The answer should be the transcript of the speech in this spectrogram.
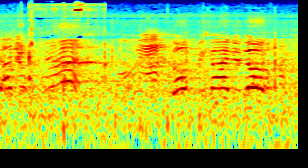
Daniel. Dom behind you, Don't.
